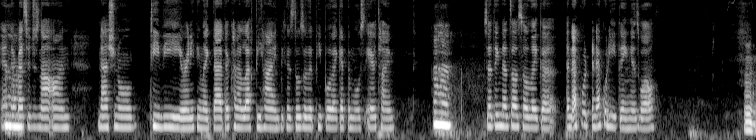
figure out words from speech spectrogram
and their message is not on national TV or anything like that, they're kind of left behind because those are the people that get the most airtime. Mm-hmm. So I think that's also like a an equi- an equity thing as well. Hmm.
